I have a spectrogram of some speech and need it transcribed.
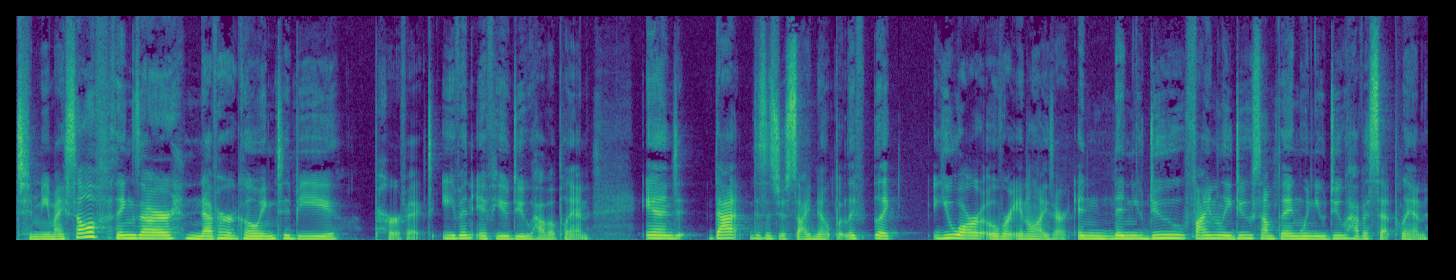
to me myself, things are never going to be perfect, even if you do have a plan. And that, this is just side note, but if like you are over analyzer and then you do finally do something when you do have a set plan.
